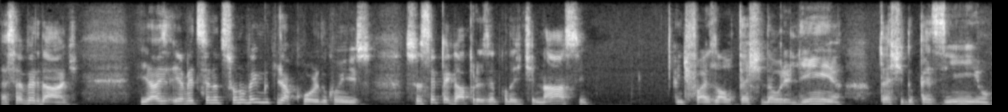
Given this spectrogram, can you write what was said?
Essa é a verdade. E a, e a medicina do sono vem muito de acordo com isso. Se você pegar, por exemplo, quando a gente nasce, a gente faz lá o teste da orelhinha, o teste do pezinho,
